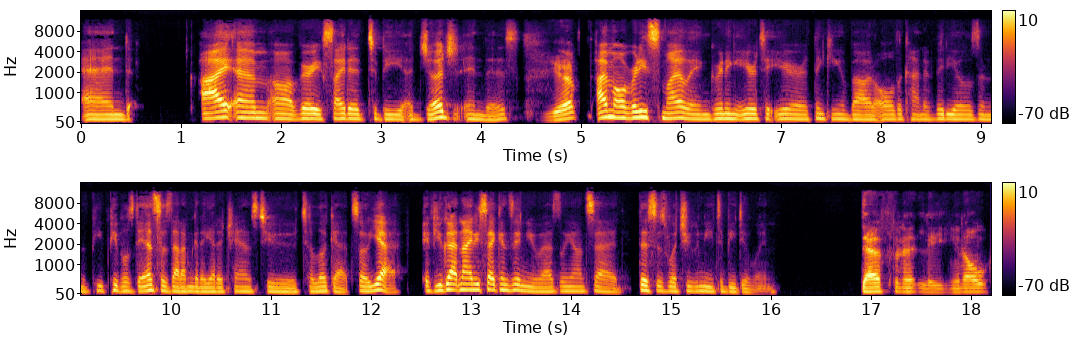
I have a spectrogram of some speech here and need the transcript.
And I am uh, very excited to be a judge in this. Yep. I'm already smiling, grinning ear to ear, thinking about all the kind of videos and the pe- people's dances that I'm going to get a chance to to look at. So yeah, if you got 90 seconds in you, as Leon said, this is what you need to be doing. Definitely. You know,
